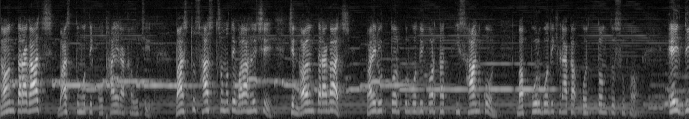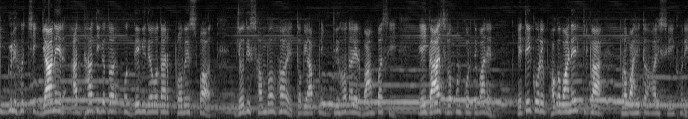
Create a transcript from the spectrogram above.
নয়নতারা গাছ বাস্তুমতে কোথায় রাখা উচিত? বাস্তুশাস্ত্র মতে বলা হয়েছে যে নয়নতারা গাছ, বাড়ির উত্তর পূর্ব দিক অর্থাৎ ঈশান কোণ বা পূর্ব দিকে রাখা অত্যন্ত শুভ। এই দিকগুলি হচ্ছে জ্ঞানের আধ্যাত্মিকতার ও দেবী দেবতার প্রবেশ পথ। যদি সম্ভব হয়, তবে আপনি গৃহদ্বারের বাম পাশে এই গাছ রোপণ করতে পারেন। এতে করে ভগবানের কৃপা প্রবাহিত হয় সেই ঘরে।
